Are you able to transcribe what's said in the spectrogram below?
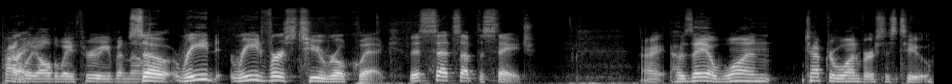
probably Right. all the way through. Even though. so read read verse 2 real quick this sets up the stage All right, Hosea 1, chapter 1, verses 2.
